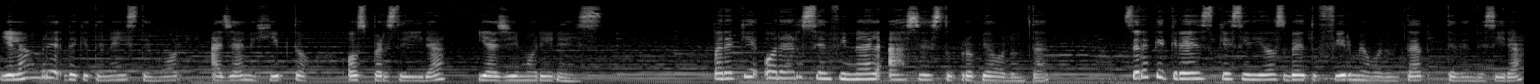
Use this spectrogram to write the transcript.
y el hambre de que tenéis temor allá en Egipto os perseguirá y allí moriréis. ¿Para qué orar si al final haces tu propia voluntad? ¿Será que crees que si Dios ve tu firme voluntad te bendecirá?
